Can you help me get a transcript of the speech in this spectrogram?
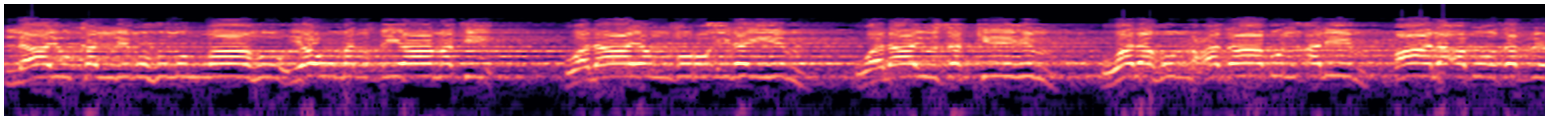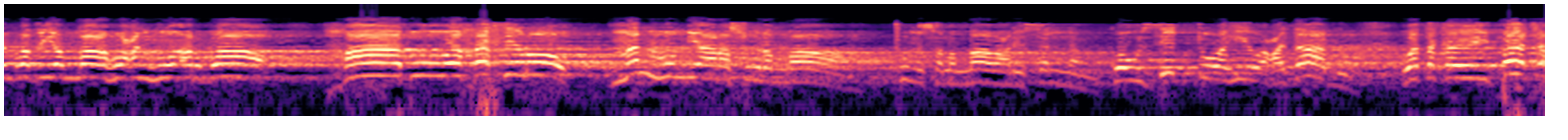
لا يكلمهم الله يوم القيامة ولا ينظر إليهم ولا يزكيهم ولهم عذاب أليم. قال أبو ذر رضي الله عنه أرضاه خابوا وخسروا. من هم يا رسول الله؟ mtume sallallahu alaihi wasallam kwa uzito wa hiyo adhabu watakayoipata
